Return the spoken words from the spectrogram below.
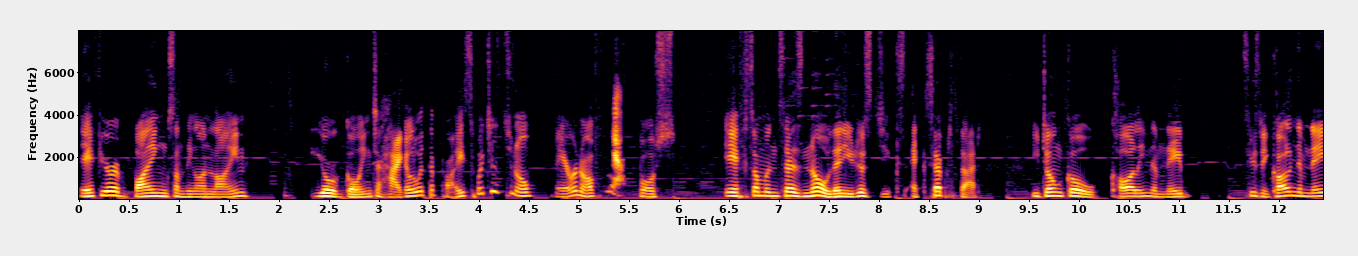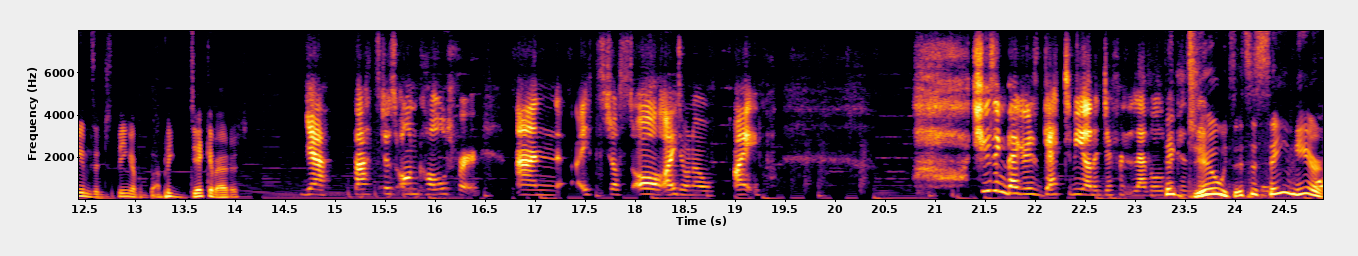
if you're buying something online, you're going to haggle with the price, which is you know fair enough. Yeah. But if someone says no, then you just accept that. You don't go calling them name, excuse me, calling them names and just being a, a big dick about it. Yeah, that's just uncalled for. And it's just, oh, I don't know. I. Choosing beggars get to be on a different level They because do. It's, it's the same here.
